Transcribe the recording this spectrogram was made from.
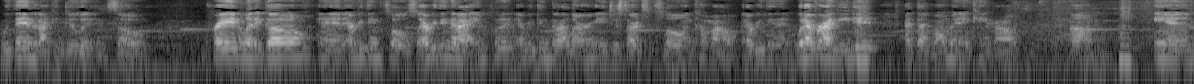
within that I can do it, and so prayed, and let it go, and everything flows. So everything that I input, everything that I learned, it just starts to flow and come out. Everything that whatever I needed at that moment, it came out. Um, and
